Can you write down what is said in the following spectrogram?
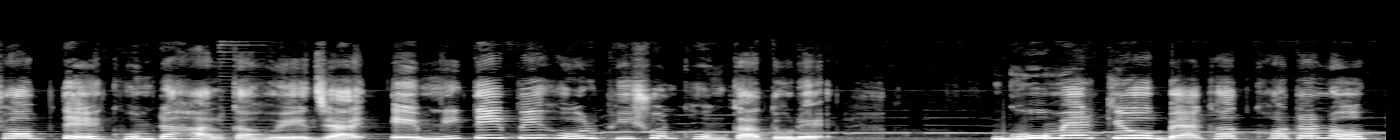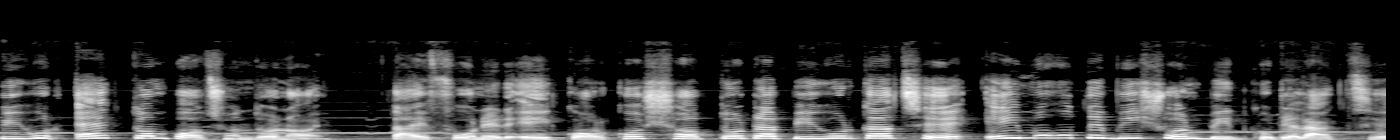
শব্দে ঘুমটা হালকা হয়ে যায়। এমনিতেই পিহুর ভীষণ ঘুম কাতুরে। ঘুমের কেউ ব্যাঘাত ঘটানো পিহুর একদম পছন্দ নয়। তাই ফোনের এই কর্কশ শব্দটা পিহুর কাছে এই মুহূর্তে ভীষণ বিদঘুটে লাগছে।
